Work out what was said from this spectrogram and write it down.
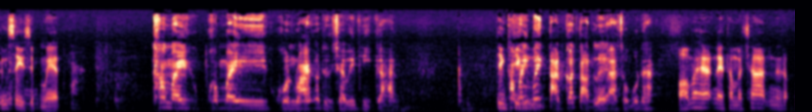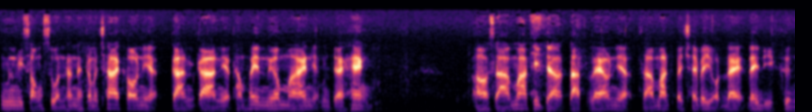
30-40 เมตร ค่ะ ทำไมทำไมคนร้ายเขาถึงใช้วิธีการ จริงทำไมๆไม่ตัดก็ตัดเลยอะสมมตินะฮะ อ๋อไม่ฮะในธรรมชาติมันมีสองส่วนนะในธรรมชาติเขาเนี่ยการการเนี่ยทำให้เนื้อไม้เนี่ยมันจะแห้งเอาสามารถที่จะตัดแล้วเนี่ยสามารถไปใช้ประโยชน์ได้ได้ดีขึ้น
